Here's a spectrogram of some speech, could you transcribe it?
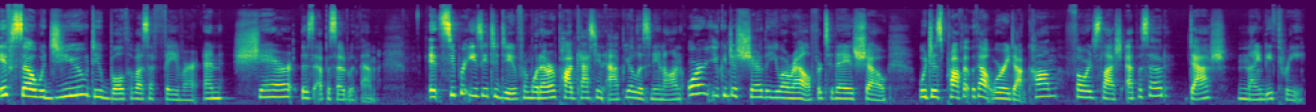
If so, would you do both of us a favor and share this episode with them? It's super easy to do from whatever podcasting app you're listening on, or you can just share the URL for today's show, which is profitwithoutworry.com forward slash episode dash 93.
